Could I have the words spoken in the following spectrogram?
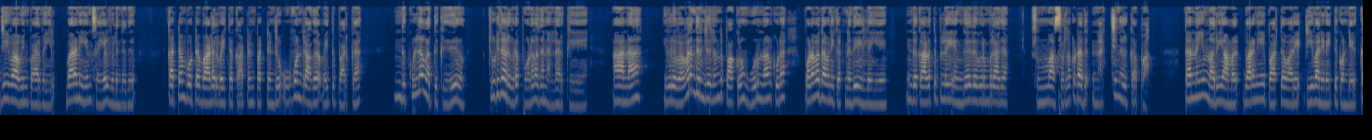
ஜீவாவின் பார்வையில் பரணியின் செயல் விழுந்தது. கட்டம் போட்ட பார்டர் வைத்த காட்டன் பட்டென்று ஒவ்வொன்றாக வைத்து பார்க்க இந்த குள்ளவாத்துக்கு சுடிதாரை விட புடவை தான் நல்லா இருக்கு. ஆனா இவ்வளோ விவரம் தெரிஞ்சதுல இருந்து ஒரு நாள் கூட புடவை தாவணி கட்டினதே இல்லையே. இந்த காலத்து பிள்ளை எங்க இதை விரும்புகிறாங்க சும்மா சொல்லக்கூடாது. நச்சுன்னு இருக்காப்பா. தன்னையும் அறியாமல் பரணியை பார்த்தவாறே ஜீவா நினைத்து கொண்டிருக்க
